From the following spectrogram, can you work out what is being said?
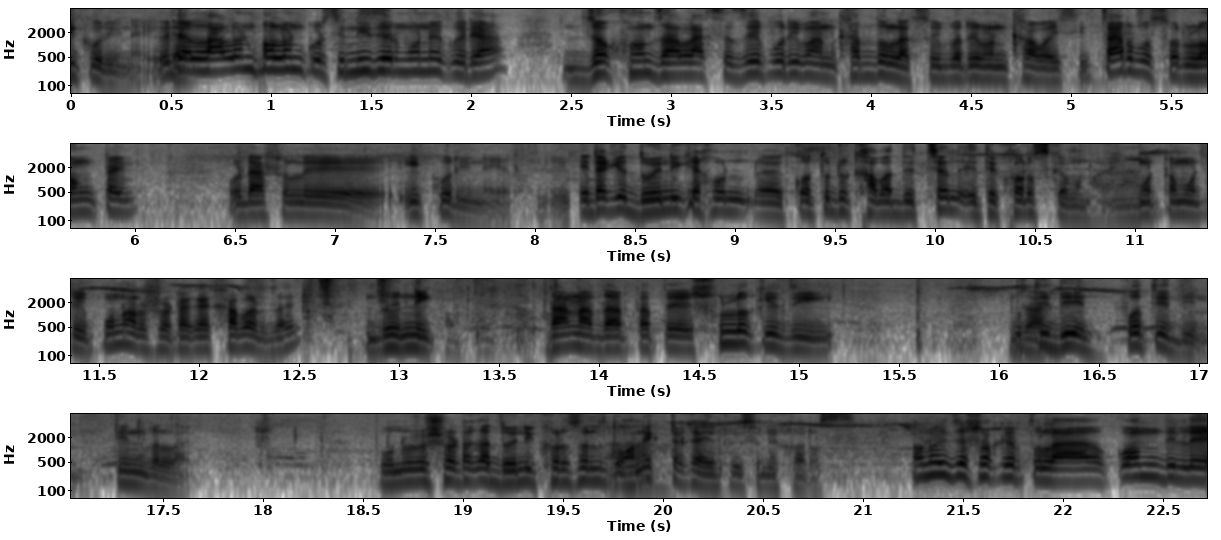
ই করি নাই। ওইটা লালন পালন করছি নিজের মনে করিয়া যখন যা লাগছে যে পরিমাণ খাদ্য লাগছে ওই পরিমাণ খাওয়াইছি। চার বছর লং টাইম ওটা আসলে ই করি নাই আর কি। এটাকে দৈনিক এখন কতটুকু খাবার দিচ্ছেন? এতে খরচ কেমন হয়? মোটামুটি পনেরোশো টাকা খাবার যায় দৈনিক। দানাদার তাতে ষোলো কেজি। প্রতিদিন? প্রতিদিন তিন বেলা। পনেরোশো টাকা দৈনিক খরচ হলে তো অনেক টাকা এর পেছনে খরচ। কারণ ওই যে শখের তোলা কম দিলে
